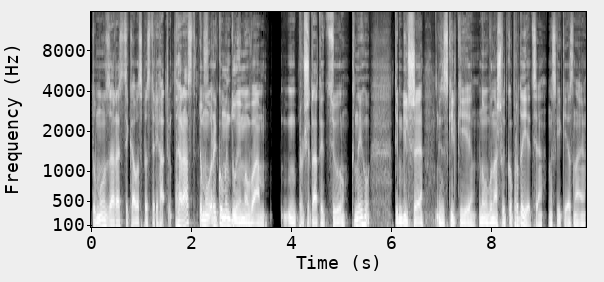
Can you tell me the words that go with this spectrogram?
Тому зараз цікаво спостерігати. Гаразд, тому рекомендуємо вам прочитати цю книгу. Тим більше, скільки ну, вона швидко продається, наскільки я знаю.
